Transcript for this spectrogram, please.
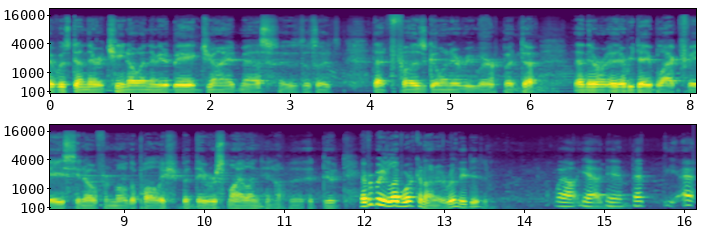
it was done there at Chino, and they made a big giant mess. It was just a, that fuzz going everywhere, but. Uh, and they were every day black face, you know, from all the polish, but they were smiling, you know. It, it, everybody loved working on it, it really did. Well, yeah, yeah that uh,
